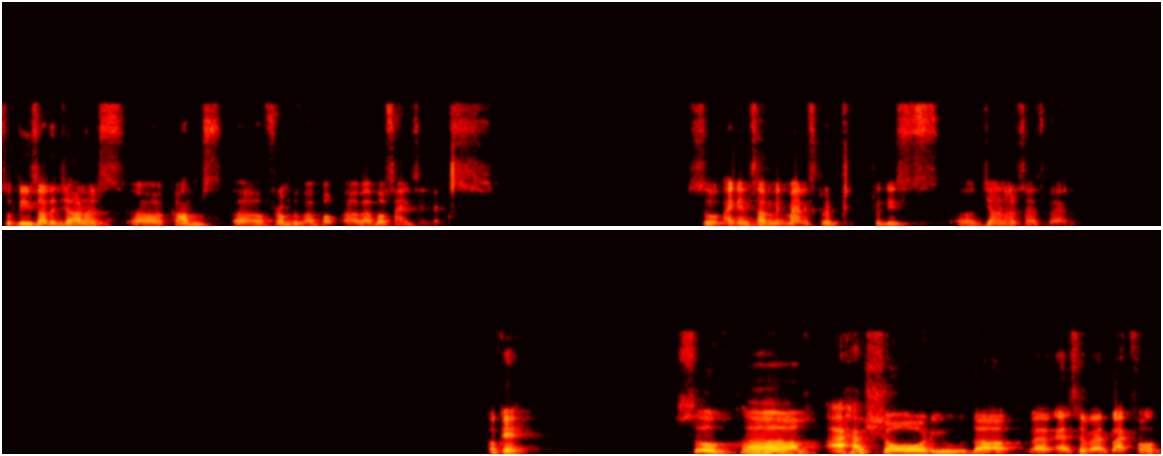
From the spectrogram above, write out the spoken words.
so these are the journals uh, comes uh, from the Web of, uh, Web of Science Index. So I can submit manuscript to these uh, journals as well. Okay. So uh, I have showed you the Elsevier platform,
